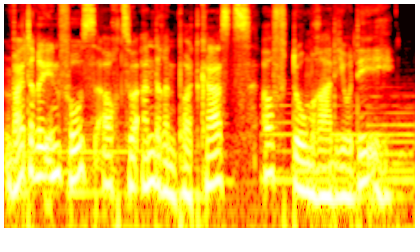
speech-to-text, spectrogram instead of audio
Weitere Infos auch zu anderen Podcasts auf domradio.de.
